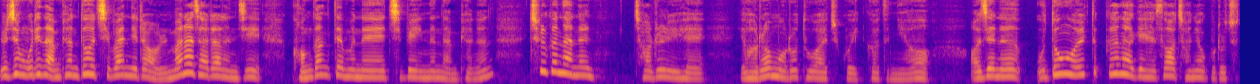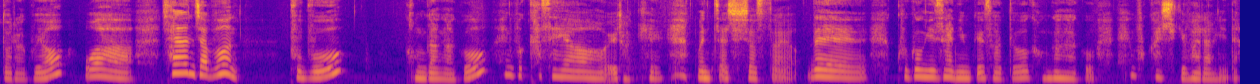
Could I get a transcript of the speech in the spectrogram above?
요즘 우리 남편도 집안일을 얼마나 잘하는지 건강 때문에 집에 있는 남편은 출근하는 저를 위해 여러모로 도와주고 있거든요. 어제는 우동을 뜨끈하게 해서 저녁으로 주더라고요. 와, 사연자분 부부 건강하고 행복하세요. 이렇게 문자 주셨어요. 네. 9024님께서도 건강하고 행복하시기 바랍니다.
